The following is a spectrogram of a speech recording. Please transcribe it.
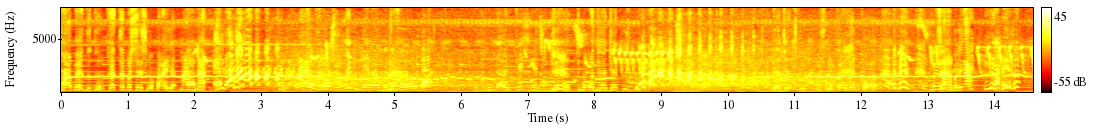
Kabeh tuh. Kata pas saya bapak ayah bener dia na bener lah dah. Jadi minta ece juga na. Jet, pokok juga jet li. Ya jet li. Sebutkan jet kok. Sah balik ah. Ayo.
